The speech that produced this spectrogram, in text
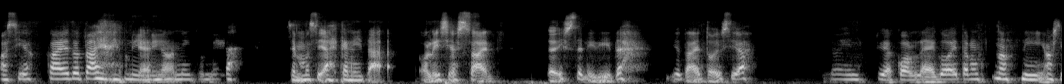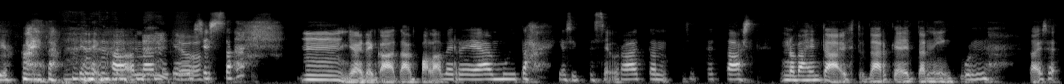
asiakkaita tai niin, niin. ne on niinku niitä semmoisia, ehkä niitä olisi jossain töissä, niin niitä jotain toisia noihin työkollegoita, mutta no niin, asiakkaita, joiden kanssa ollaan tekemisissä, mm, joiden kanssa palavereja ja muita. Ja sitten seuraajat on sitten taas no vähintään yhtä tärkeitä, niin kuin, tai se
